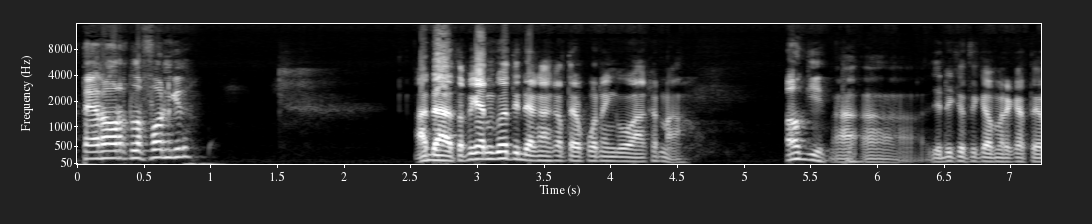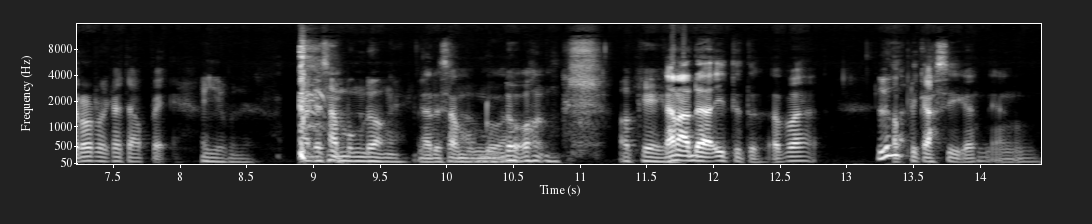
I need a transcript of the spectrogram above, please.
Teror telepon gitu? Ada, tapi kan gue tidak ngangkat telepon yang gue gak kenal. Oh gitu. Nah, ah. jadi ketika mereka teror mereka capek. Iya benar. Ada sambung doang ya. Ada sambung doang. Oke. Kan ada itu tuh apa Lu aplikasi kan yang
